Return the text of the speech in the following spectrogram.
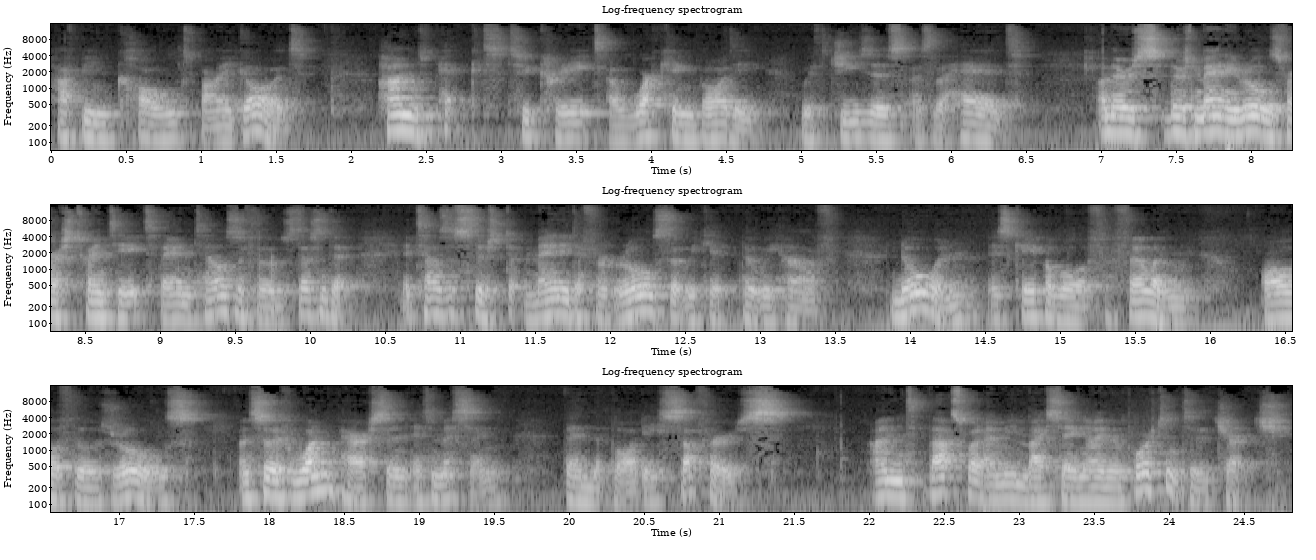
have been called by God, handpicked to create a working body with Jesus as the head. And there's there's many roles. Verse 28 to the end tells of those, doesn't it? It tells us there's many different roles that we that we have. No one is capable of fulfilling all of those roles. And so if one person is missing, then the body suffers. And that's what I mean by saying I'm important to the church.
